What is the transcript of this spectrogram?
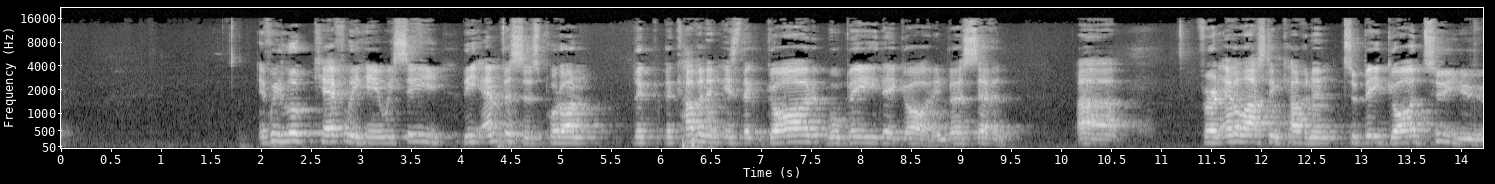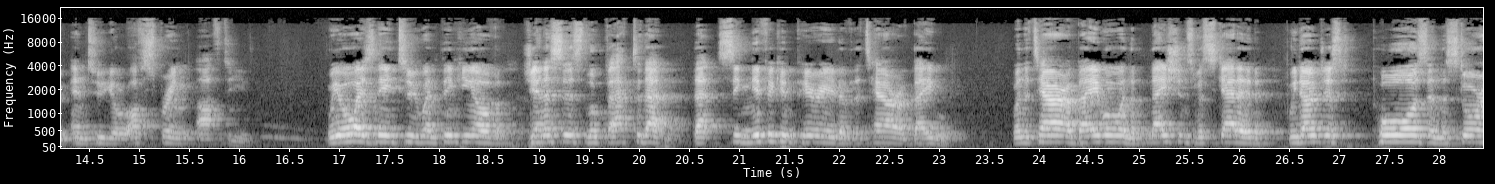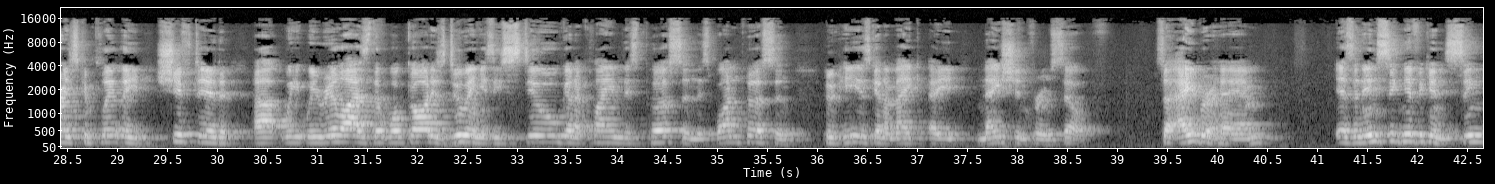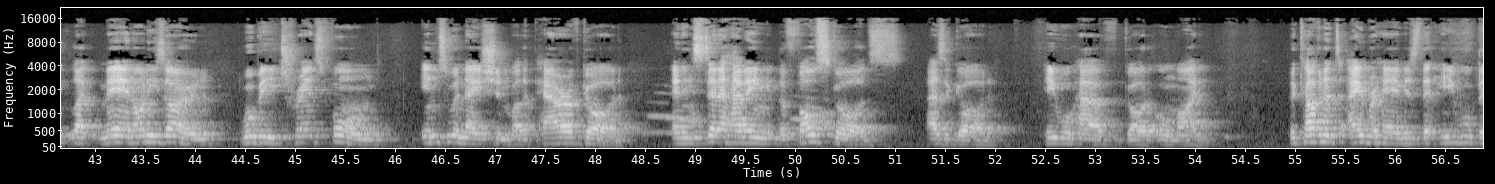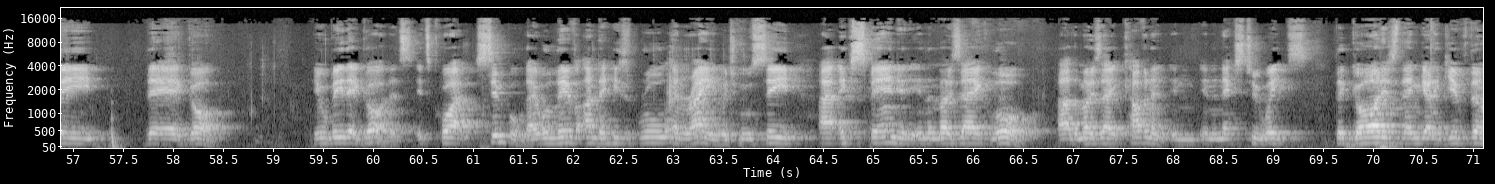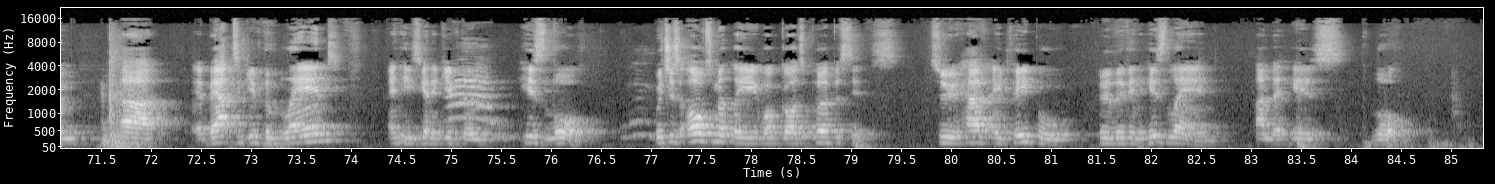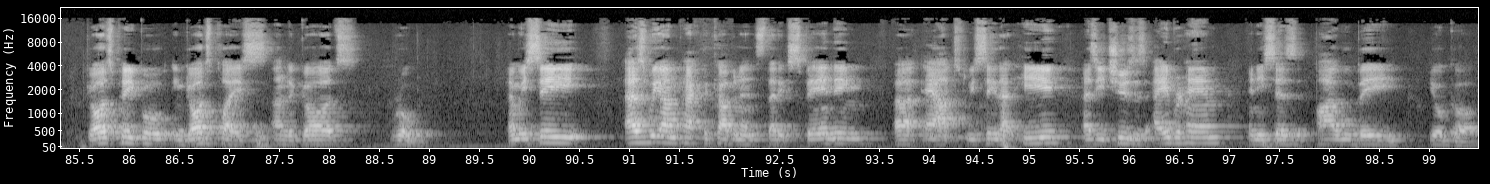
If we look carefully here, we see the emphasis put on the, the covenant is that God will be their God. In verse 7, uh, for an everlasting covenant to be God to you and to your offspring after you. We always need to, when thinking of Genesis, look back to that, that significant period of the Tower of Babel when the Tower of Babel and the nations were scattered, we don't just pause and the story's completely shifted. Uh, we, we realize that what God is doing is He's still going to claim this person, this one person, who He is going to make a nation for Himself. So Abraham, as an insignificant sing, like man on his own, will be transformed into a nation by the power of God. And instead of having the false gods as a God, he will have God Almighty. The covenant to Abraham is that he will be their God. He will be their God. It's, it's quite simple. They will live under his rule and reign, which we'll see uh, expanded in the Mosaic law, uh, the Mosaic covenant in, in the next two weeks. That God is then going to give them, uh, about to give them land, and he's going to give them his law, which is ultimately what God's purpose is to have a people who live in his land under his law. God's people in God's place under God's rule. And we see, as we unpack the covenants, that expanding uh, out. We see that here as he chooses Abraham and he says, I will be your God.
